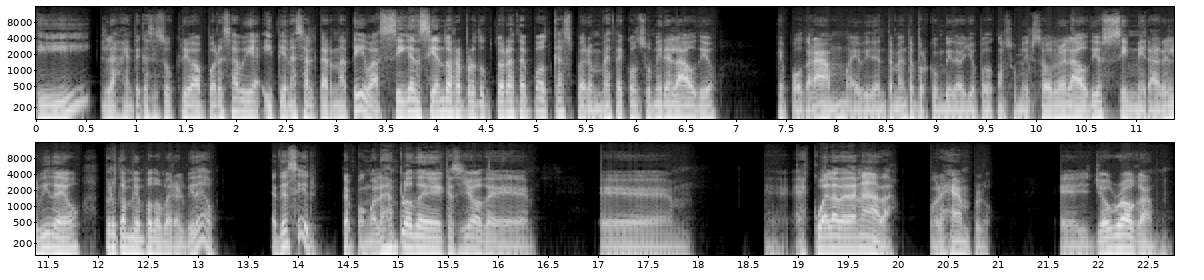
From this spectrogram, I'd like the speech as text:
y la gente que se suscriba por esa vía y tienes alternativas. Siguen siendo reproductores de podcast, pero en vez de consumir el audio, que podrán, evidentemente, porque un video yo puedo consumir solo el audio sin mirar el video, pero también puedo ver el video. Es decir, te pongo el ejemplo de, qué sé yo, de eh, eh, Escuela de Nada, por ejemplo. Eh, Joe Rogan,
